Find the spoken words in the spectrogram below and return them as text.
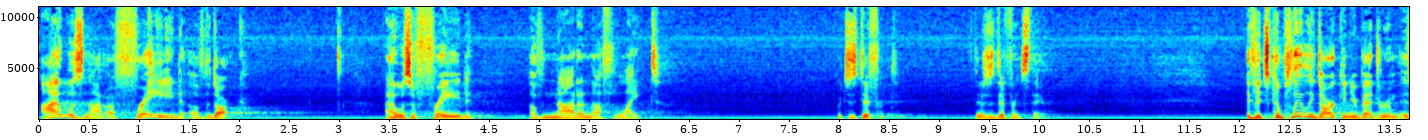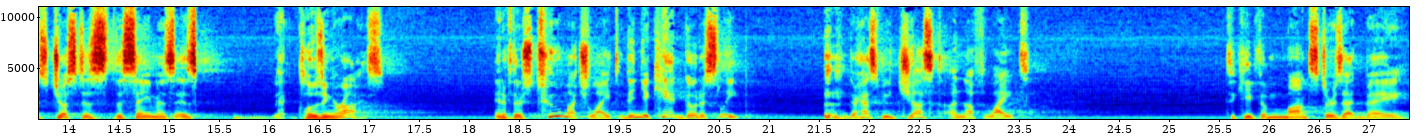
I was not afraid of the dark. I was afraid of not enough light which is different. There's a difference there. If it's completely dark in your bedroom, it's just as the same as, as closing your eyes. And if there's too much light, then you can't go to sleep. there has to be just enough light to keep the monsters at bay,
